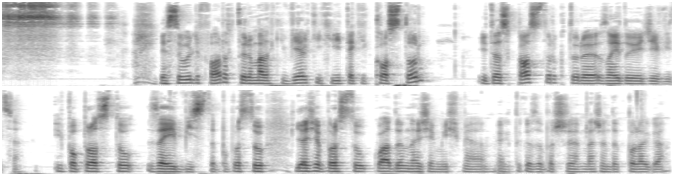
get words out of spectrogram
Jest Will Ford, który ma taki wielki kij, taki kostur i to jest kostur, który znajduje dziewicę. I po prostu zajebiste. Po prostu ja się po prostu kładłem na ziemi, śmiałem, jak tylko zobaczyłem, na czym to polega.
